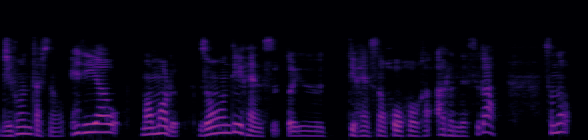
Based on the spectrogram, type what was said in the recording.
自分たちのエリアを守るゾーンディフェンスというディフェンスの方法があるんですが、その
